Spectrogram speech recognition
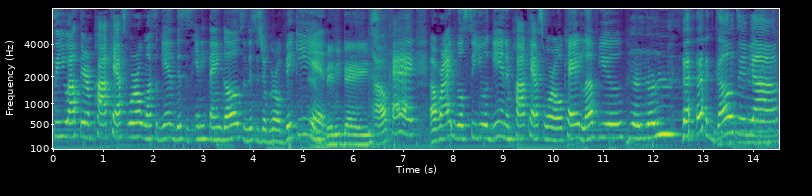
see you out there in podcast world. Once again, this is Anything Goes, and this is your girl Vicky. and And, Benny Days. okay, all right, we'll see you again in podcast world. Okay, love you, Yeah, yeah. golden y'all.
